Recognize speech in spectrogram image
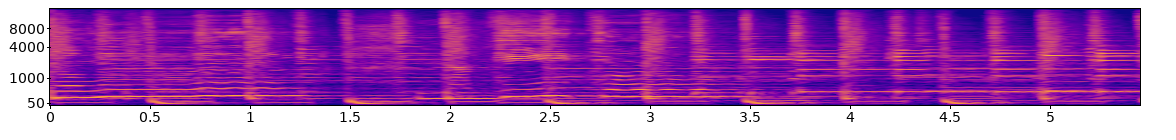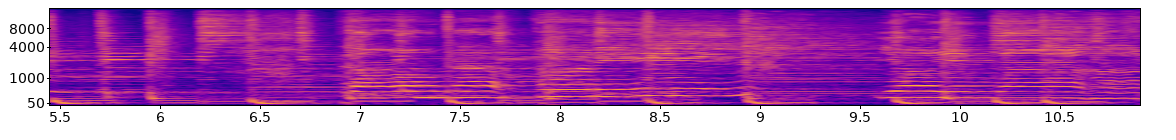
정을 남기고 떠나버린 여인아.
